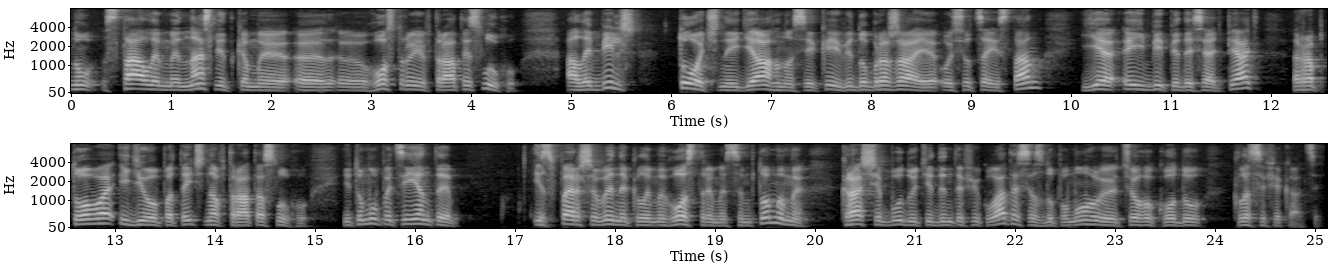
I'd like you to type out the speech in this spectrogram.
ну, сталими наслідками е, е, гострої втрати слуху. Але більш точний діагноз, який відображає ось оцей стан, є AB55 раптова ідіопатична втрата слуху. І тому пацієнти із вперше виниклими гострими симптомами краще будуть ідентифікуватися з допомогою цього коду класифікації.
